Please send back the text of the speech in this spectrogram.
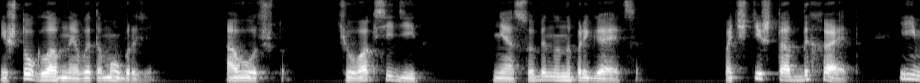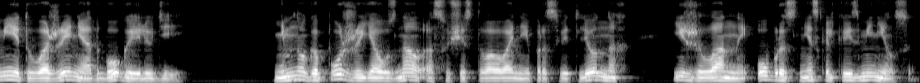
И что главное в этом образе? А вот что. Чувак сидит, не особенно напрягается. Почти что отдыхает, и имеет уважение от Бога и людей. Немного позже я узнал о существовании просветленных, и желанный образ несколько изменился.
